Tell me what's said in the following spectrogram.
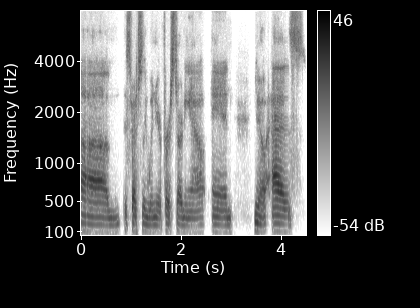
um, especially when you're first starting out. And, you know, as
